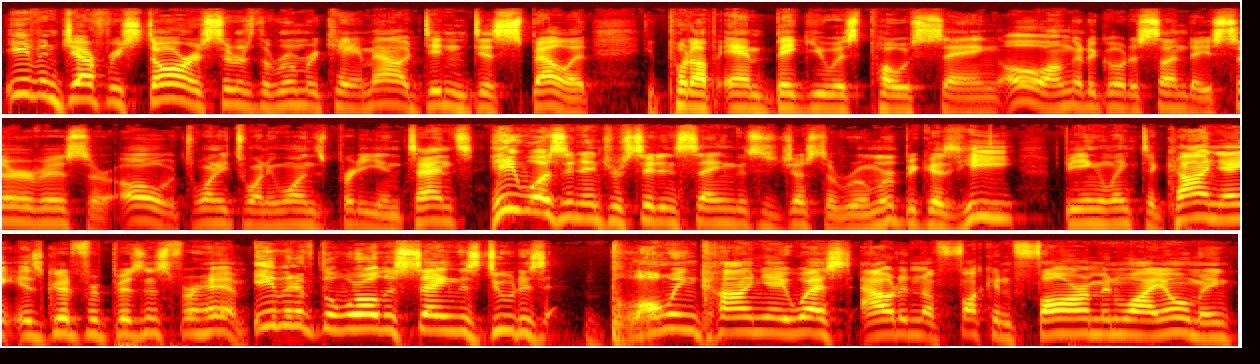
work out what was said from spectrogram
Even Jeffree Star, as soon as the rumor came out, didn't dispel it. He put up ambiguous posts saying, oh, I'm going to go to Sunday service, or oh, 2021 is pretty intense. He wasn't interested in saying this is just a rumor because he, being linked to Kanye, is good for business for him. Even if the world is saying this dude is blowing Kanye West out in a fucking farm in Wyoming,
